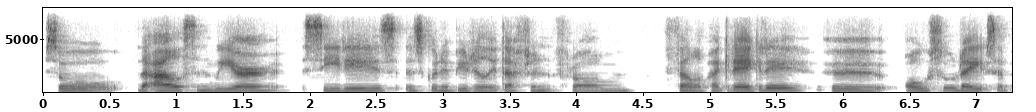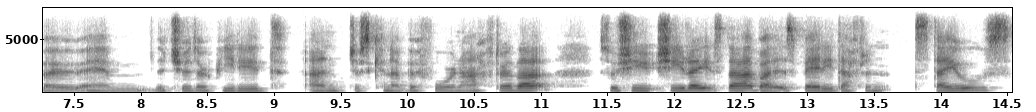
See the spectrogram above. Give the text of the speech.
So the Alison Weir series is going to be really different from Philippa Gregory, who also writes about um, the Tudor period and just kind of before and after that. So she she writes that, but it's very different styles.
